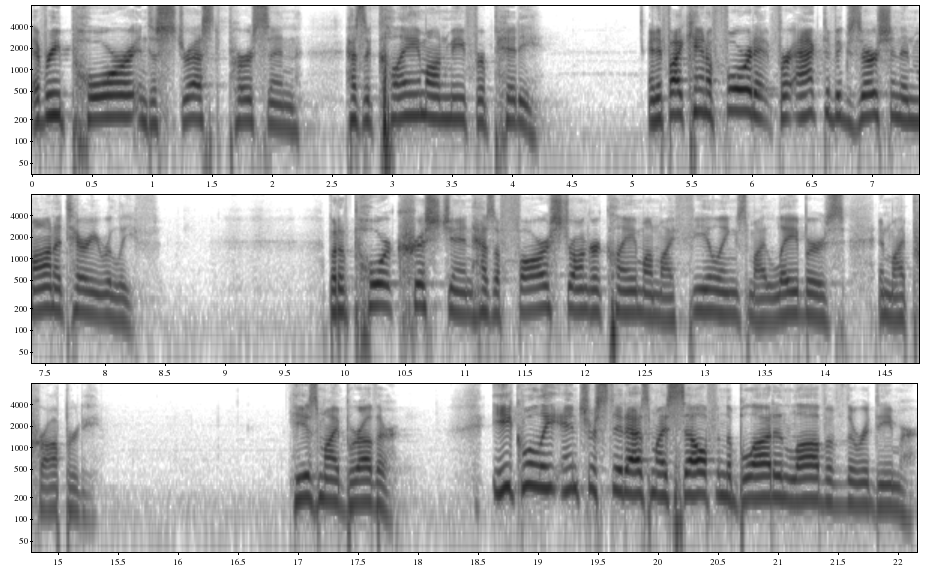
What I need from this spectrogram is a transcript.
Every poor and distressed person has a claim on me for pity. And if I can't afford it, for active exertion and monetary relief. But a poor Christian has a far stronger claim on my feelings, my labors, and my property. He is my brother, equally interested as myself in the blood and love of the Redeemer.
